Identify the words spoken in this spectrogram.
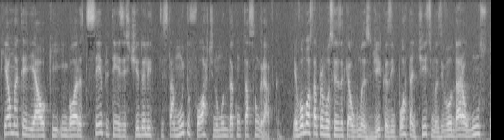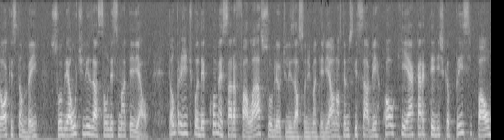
que é um material que, embora sempre tenha existido, ele está muito forte no mundo da computação gráfica. Eu vou mostrar para vocês aqui algumas dicas importantíssimas e vou dar alguns toques também sobre a utilização desse material. Então, para a gente poder começar a falar sobre a utilização de material, nós temos que saber qual que é a característica principal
